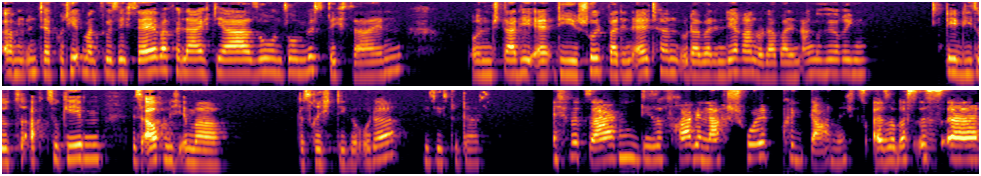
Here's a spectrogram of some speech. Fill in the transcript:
ähm, interpretiert man für sich selber vielleicht, ja, so und so müsste ich sein. Und da die, die Schuld bei den Eltern oder bei den Lehrern oder bei den Angehörigen, denen die so zu abzugeben, ist auch nicht immer das Richtige, oder? Wie siehst du das? Ich würde sagen, diese Frage nach Schuld bringt gar nichts. Also das ist, äh,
